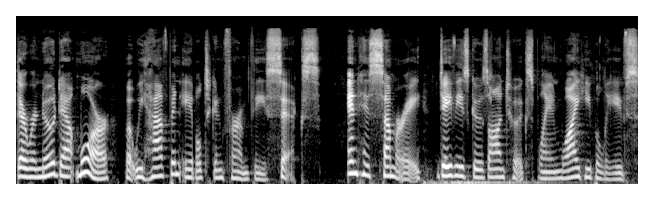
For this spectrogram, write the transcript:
There were no doubt more, but we have been able to confirm these six. In his summary, Davies goes on to explain why he believes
